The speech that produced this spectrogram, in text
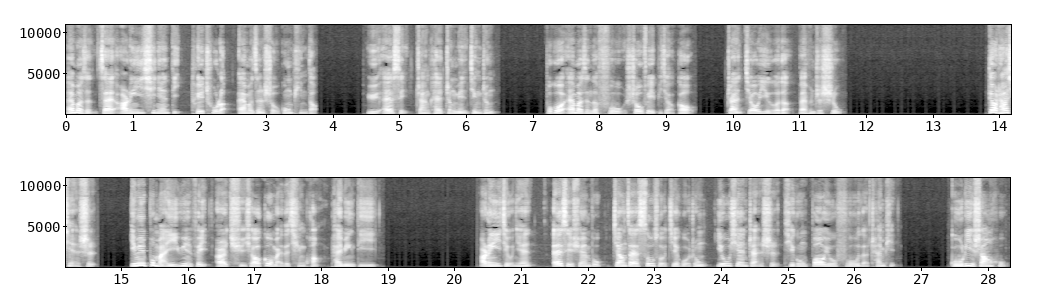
Amazon 在2017年底推出了 Amazon 手工频道，与 IC 展开正面竞争。不过，Amazon 的服务收费比较高，占交易额的百分之十五。调查显示。因为不满意运费而取消购买的情况排名第一。二零一九年，IC 宣布将在搜索结果中优先展示提供包邮服务的产品，鼓励商户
